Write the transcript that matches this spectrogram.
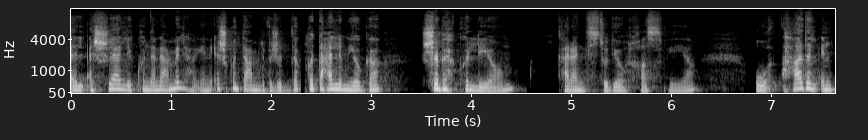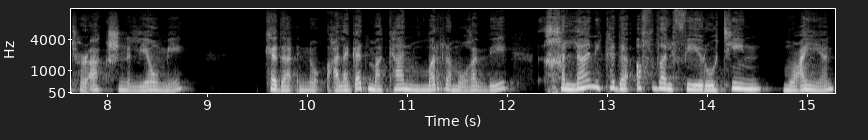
الأشياء اللي كنا نعملها. يعني إيش كنت أعمل في جدة؟ كنت أعلم يوغا شبه كل يوم كان عندي استوديو خاص فيا وهذا ال interaction اليومي كذا إنه على قد ما كان مرة مغذي خلاني كذا أفضل في روتين معين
